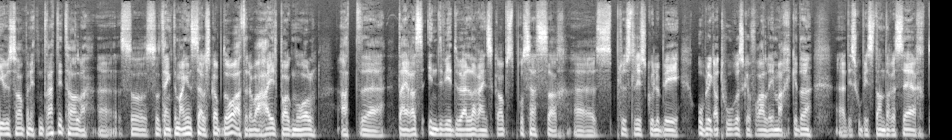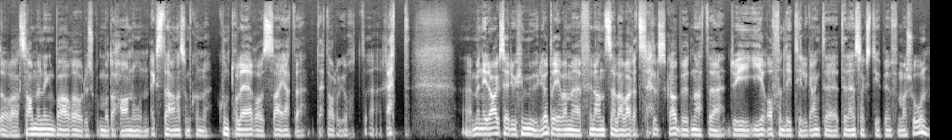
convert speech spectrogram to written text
i USA på 1930-tallet eh, så, så, tenkte mange selskap da at det var helt bak mål at eh, deres individuelle regnskapsprosesser eh, plutselig skulle bli obligatoriske for alle i markedet. de skulle bli standardisert og være sammenlignbare, og du skulle på en måte ha noen eksterne som kunne kontrollere og si at dette har du gjort rett. Eh, men i dag så er det jo ikke mulig å drive med finans eller være et selskap uten at eh, du gir offentlig tilgang til, til den slags type informasjon.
